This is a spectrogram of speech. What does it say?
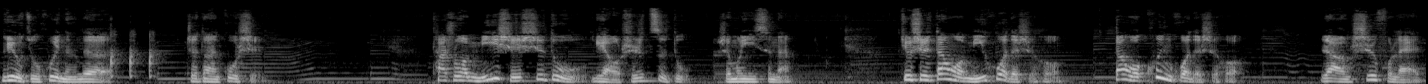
六祖慧能的这段故事。他说：“迷时失度，了时自度。”什么意思呢？就是当我迷惑的时候，当我困惑的时候，让师傅来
